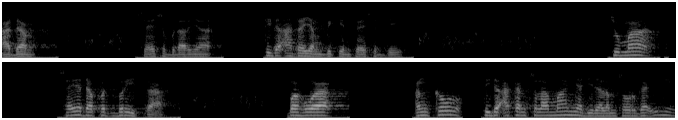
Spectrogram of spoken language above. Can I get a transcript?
Adam, saya sebenarnya tidak ada yang bikin saya sedih. Cuma saya dapat berita bahwa engkau tidak akan selamanya di dalam sorga ini.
